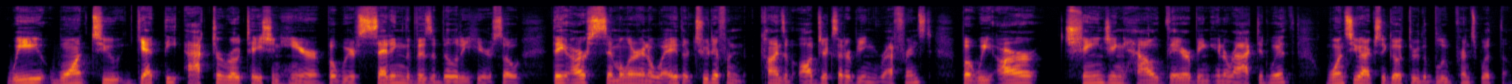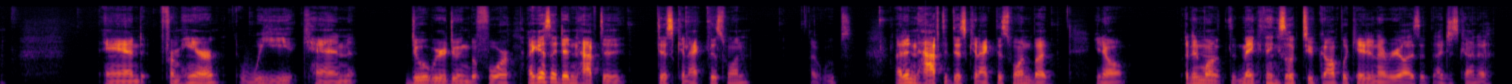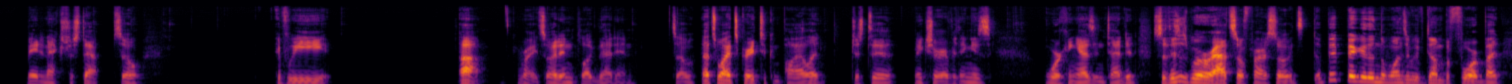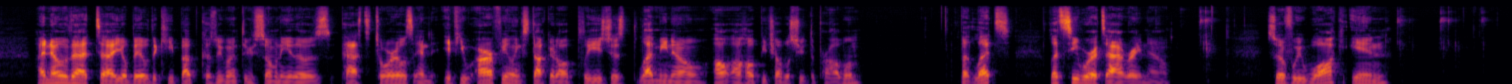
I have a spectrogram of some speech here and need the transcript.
we want to get the actor rotation here, but we're setting the visibility here. So they are similar in a way. They're two different kinds of objects that are being referenced, but we are changing how they are being interacted with once you actually go through the blueprints with them. And from here, we can do what we were doing before. I guess I didn't have to disconnect this one. Oh, whoops. I didn't have to disconnect this one, but you know, I didn't want to make things look too complicated, and I realized that I just kind of made an extra step. So if we, ah, right, so I didn't plug that in. So that's why it's great to compile it, just to make sure everything is working as intended. So this is where we're at so far. So it's a bit bigger than the ones that we've done before, but I know that uh, you'll be able to keep up because we went through so many of those past tutorials. And if you are feeling stuck at all, please just let me know. I'll, I'll help you troubleshoot the problem. But let's let's see where it's at right now. So if we walk in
